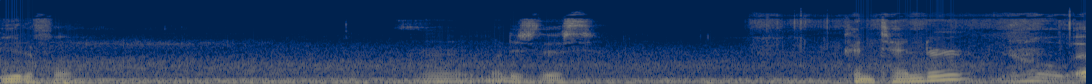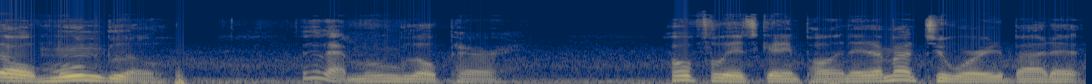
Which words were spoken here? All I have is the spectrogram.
Beautiful. Uh, what is this? Contender? No. Oh, moon glow. Look at that moon glow pear. Hopefully it's getting pollinated. I'm not too worried about it.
